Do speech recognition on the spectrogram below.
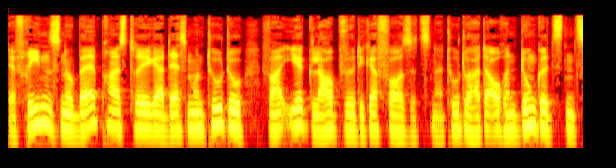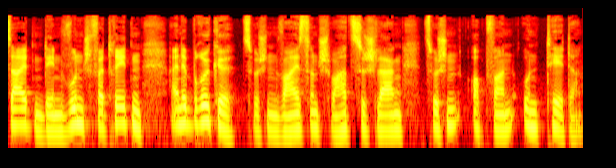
Der Friedensnobelpreisträger Desmond Tutu war ihr glaubwürdiger Vorsitzender. Tutu hatte auch in dunkelsten Zeiten den Wunsch vertreten, eine Brücke zwischen Weiß und Schwarz zu schlagen, zwischen Opfern und Tätern.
